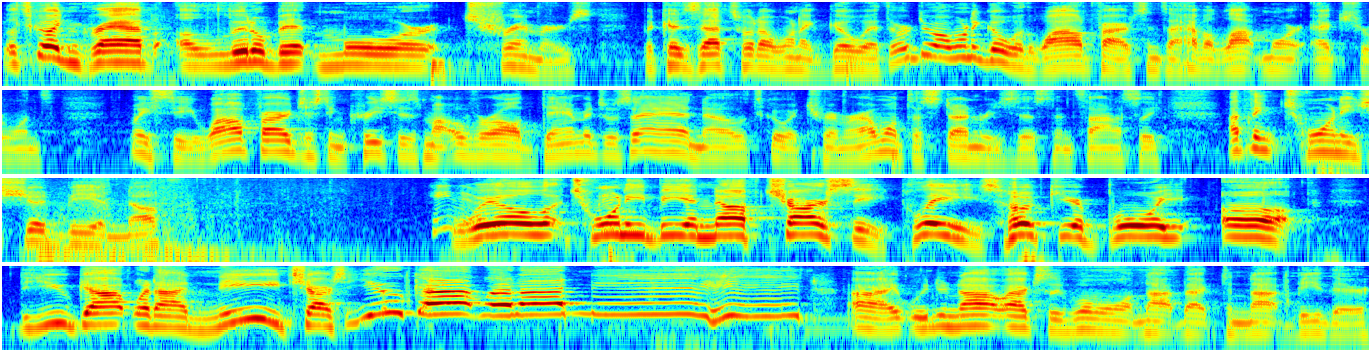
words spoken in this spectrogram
let's go ahead and grab a little bit more tremors because that's what I want to go with. Or do I want to go with wildfire since I have a lot more extra ones? Let me see. Wildfire just increases my overall damage. Was eh, no, let's go with Tremor. I want the stun resistance, honestly. I think 20 should be enough. Hey Will 20 be enough, Charsi? Please, hook your boy up. Do you got what I need, Charsi? You got what I need. All right, we do not, actually, we want knockback to not be there.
